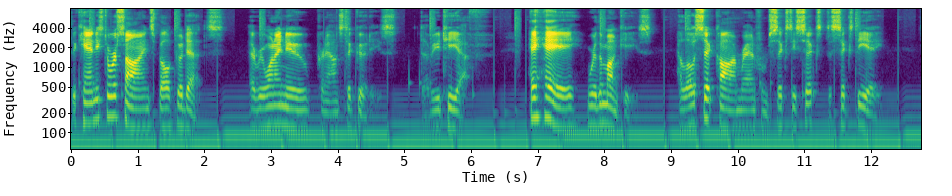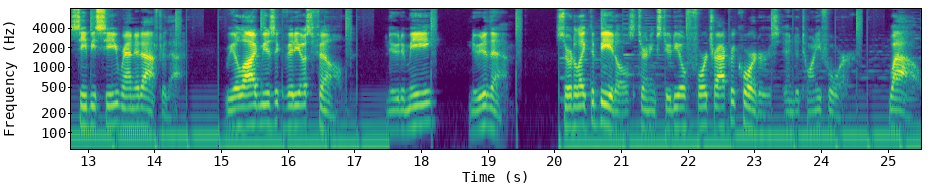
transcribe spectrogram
The candy store sign spelled Godettes. Everyone I knew pronounced it Goodies. WTF. Hey Hey, we're the Monkees. Hello Sitcom ran from 66 to 68. CBC ran it after that. Real live music videos filmed. New to me, new to them. Sort of like the Beatles turning studio 4 track recorders into 24. Wow.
